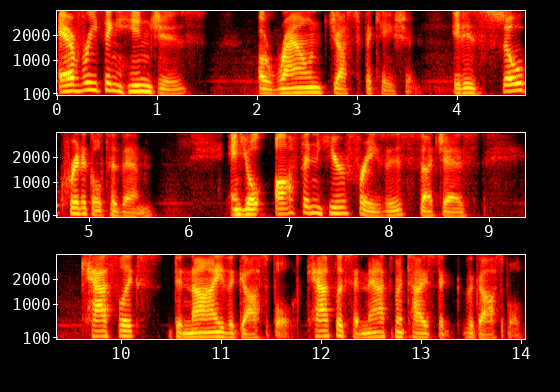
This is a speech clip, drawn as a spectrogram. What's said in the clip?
Everything hinges around justification. It is so critical to them. And you'll often hear phrases such as, Catholics deny the gospel. Catholics anathematize the, the, gospel.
